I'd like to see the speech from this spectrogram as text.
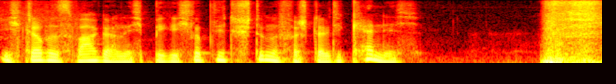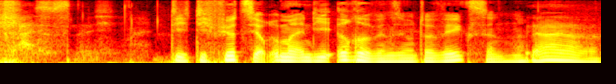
Ich glaube, es war gar nicht Biggie. Ich glaube, die die Stimme verstellt. Die kenne ich. Ich weiß es nicht. Die, die führt sie auch immer in die Irre, wenn sie unterwegs sind. Ne? Ja, ja. ja.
